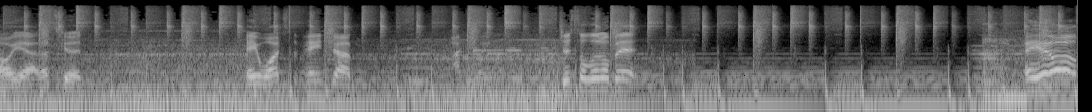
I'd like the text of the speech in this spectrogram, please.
Oh yeah, that's good. Hey, watch the paint job. Just a little bit. Hey, oh!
